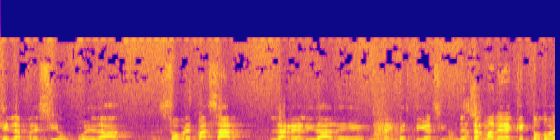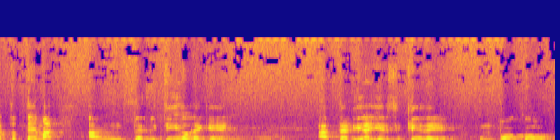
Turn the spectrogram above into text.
que la presión pueda sobrepasar la realidad de una investigación. De tal manera que todos estos temas han permitido de que hasta el día de ayer se quede un poco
